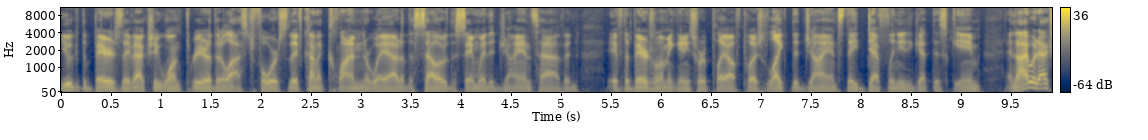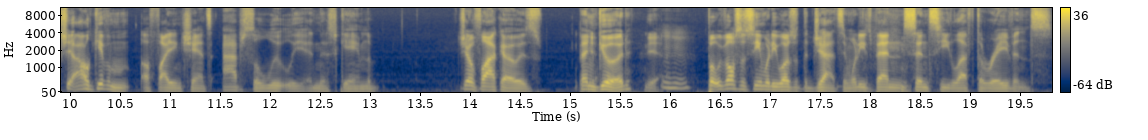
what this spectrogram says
you look at the Bears; they've actually won three out of their last four, so they've kind of climbed their way out of the cellar the same way the Giants have. And if the Bears want to make any sort of playoff push, like the Giants, they definitely need to get this game. And I would actually, I'll give them a fighting chance, absolutely, in this game. The, Joe Flacco has been good, Yeah. Mm-hmm. but we've also seen what he was with the Jets and what he's been since he left the Ravens.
